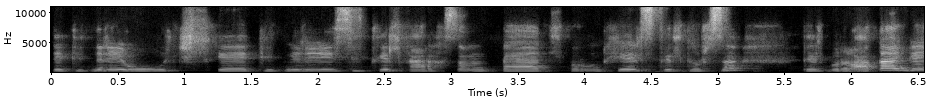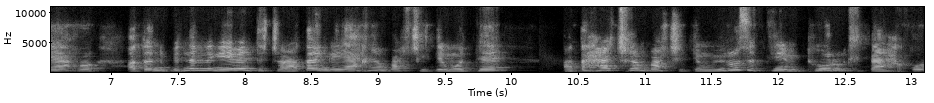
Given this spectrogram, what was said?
Тэгээд тэдний үйлчлэгээ, тэдний сэтгэл гаргасан байдал бүр үнэхээр сэтгэл төрсэн. Тэгэл бүр одоо ингээ яах вэ? Одоо бид нар нэг ивент очоор одоо ингээ яах юм болч гэдэг юм уу те? Одоо хайчих юм болч гэдэг юм. Ерөөсөө тийм төөрөвл байхгүй.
